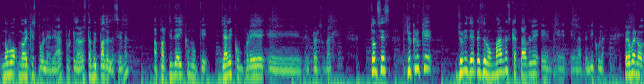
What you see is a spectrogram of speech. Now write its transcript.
no, no hay que spoilerear, porque la verdad está muy padre la escena. A partir de ahí, como que ya le compré eh, el personaje. Entonces, yo creo que Johnny Depp es de lo más rescatable en, en- en la película. Pero bueno,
